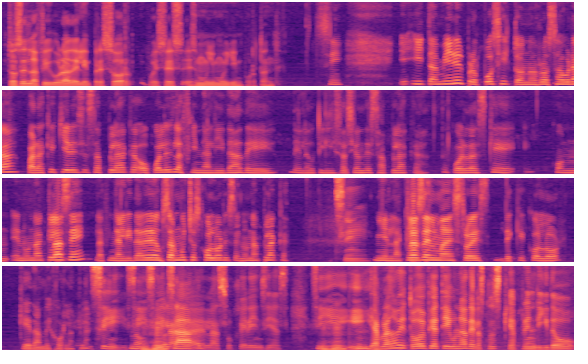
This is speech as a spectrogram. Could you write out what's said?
Entonces la figura del impresor, pues es, es muy, muy importante. Sí. Y, y también el propósito, ¿no, Rosaura? ¿Para qué quieres esa placa o cuál es la finalidad de, de la utilización de esa placa? ¿Te acuerdas que con, en una clase la finalidad era usar muchos colores en una placa? Sí. Y en la clase del maestro es de qué color queda mejor la placa. Sí, sí, ¿no? sí, O la- las sugerencias. Sí, y hablando de todo, fíjate, una de las cosas que he aprendido,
